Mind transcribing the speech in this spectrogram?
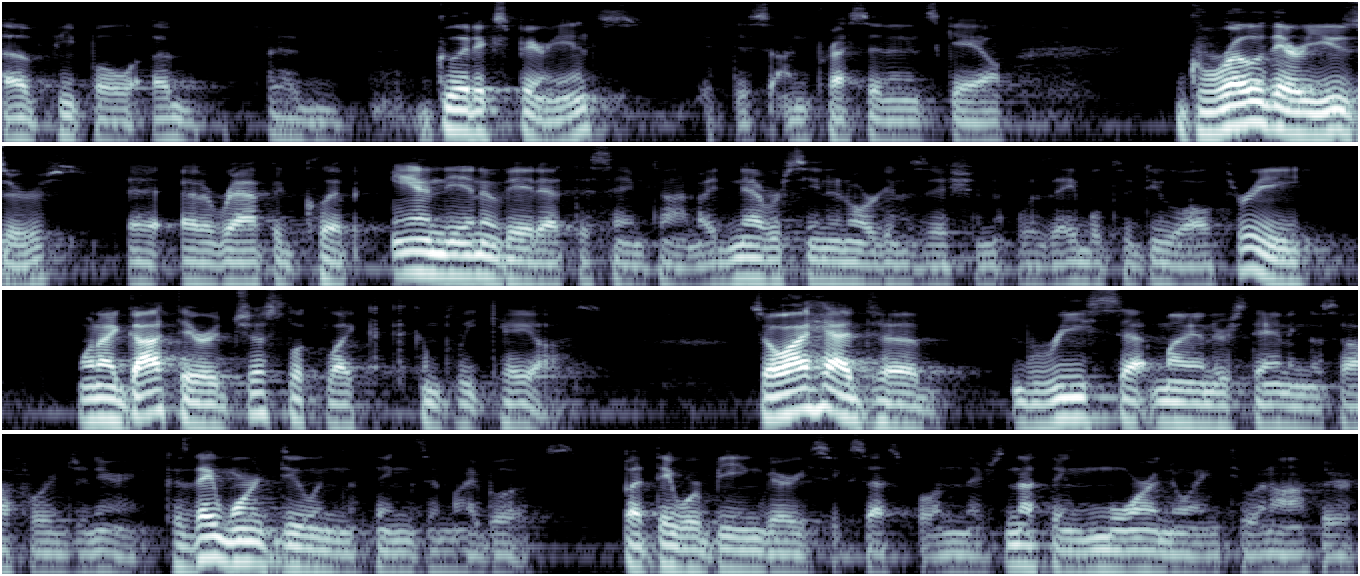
of people a, a good experience at this unprecedented scale, grow their users at, a rapid clip, and innovate at the same time. I'd never seen an organization that was able to do all three. When I got there, it just looked like complete chaos. So I had to reset my understanding of software engineering because they weren't doing the things in my books, but they were being very successful. And there's nothing more annoying to an author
